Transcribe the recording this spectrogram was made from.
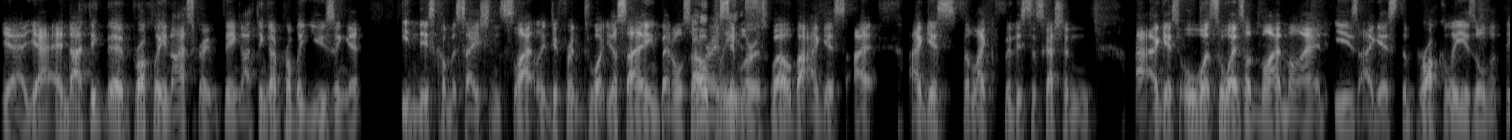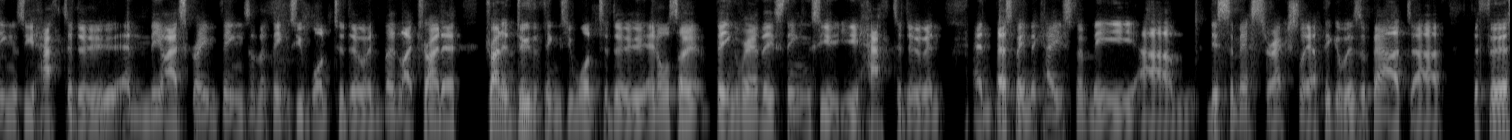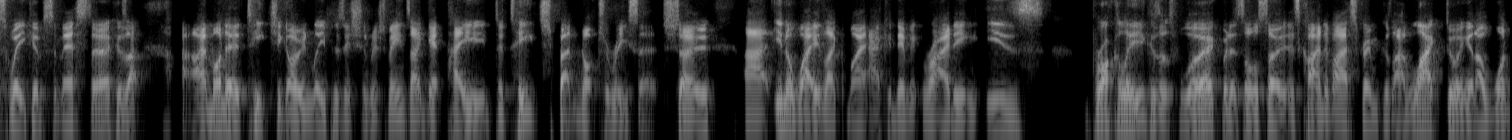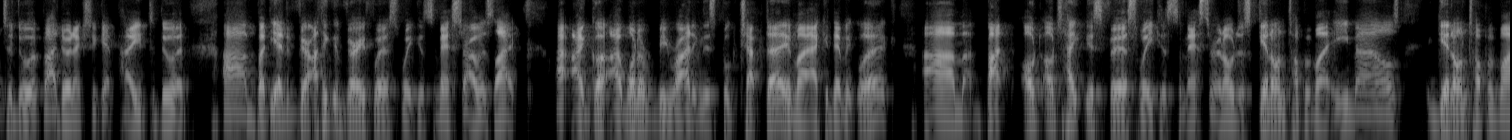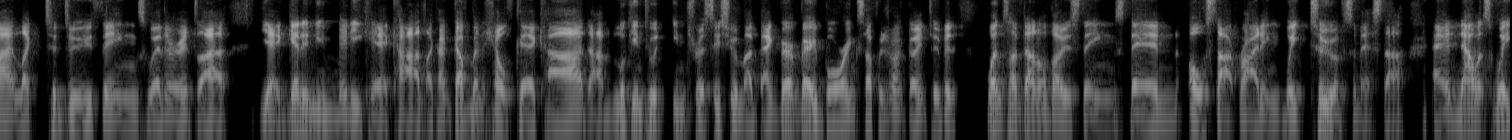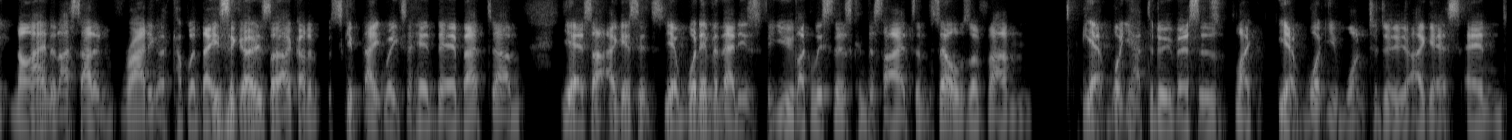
Yeah, yeah. And I think the broccoli and ice cream thing, I think I'm probably using it in this conversation slightly different to what you're saying, but also oh, very please. similar as well. But I guess I I guess for like for this discussion, I guess all what's always on my mind is I guess the broccoli is all the things you have to do, and the ice cream things are the things you want to do, and, and like trying to trying to do the things you want to do, and also being aware of these things you you have to do, and and that's been the case for me um, this semester. Actually, I think it was about. Uh, the first week of semester because I I'm on a teaching only position, which means I get paid to teach but not to research. So uh, in a way, like my academic writing is broccoli because it's work, but it's also it's kind of ice cream because I like doing it. I want to do it, but I don't actually get paid to do it. Um, but yeah, the very, I think the very first week of semester, I was like, I, I got I want to be writing this book chapter in my academic work. Um, but I'll, I'll take this first week of semester and I'll just get on top of my emails, get on top of my like to do things, whether it's uh yeah, get a new Medicare card, like a government healthcare card, um, look into an interest issue in my bank. Very, very boring stuff, which I won't go into. But once I've done all those things, then I'll start writing week two of semester. And now it's week nine, and I started writing a couple of days ago. So I kind of skipped eight weeks ahead there. But um, yeah, so I guess it's, yeah, whatever that is for you, like listeners can decide themselves of, um, yeah, what you have to do versus like, yeah, what you want to do, I guess. And,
